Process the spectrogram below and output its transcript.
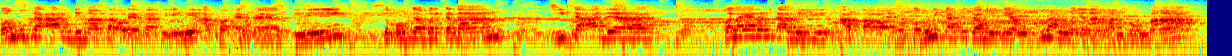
pembukaan di masa orientasi ini atau MPLS ini. Semoga berkenan jika ada pelayanan kami atau komunikasi kami yang kurang menyenangkan mohon maaf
